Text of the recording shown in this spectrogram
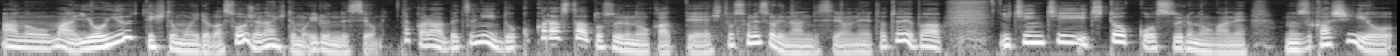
あの、まあ、余裕って人もいればそうじゃない人もいるんですよ。だから別にどこからスタートするのかって人それぞれなんですよね。例えば、1日1投稿するのがね、難しいよ。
